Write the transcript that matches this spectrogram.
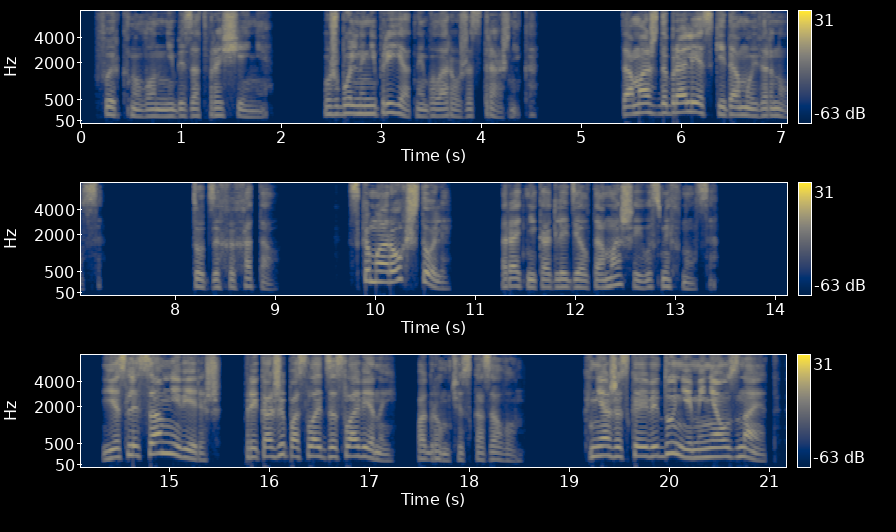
— фыркнул он не без отвращения. Уж больно неприятной была рожа стражника. Тамаш Добролецкий домой вернулся. Тот захохотал. «Скоморох, что ли?» Ратник оглядел Тамаша и усмехнулся. «Если сам не веришь, прикажи послать за Славеной», — погромче сказал он. «Княжеская ведунья меня узнает».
